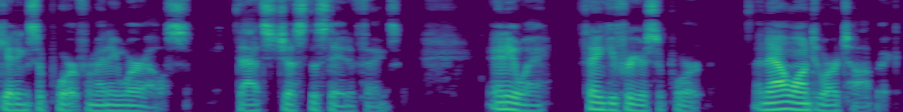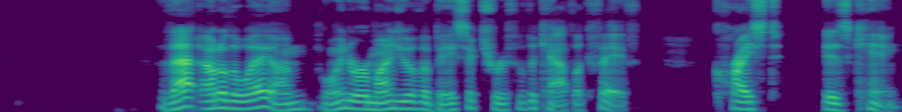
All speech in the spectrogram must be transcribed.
getting support from anywhere else. That's just the state of things. Anyway, thank you for your support. And now on to our topic. That out of the way, I'm going to remind you of a basic truth of the Catholic faith Christ is King.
